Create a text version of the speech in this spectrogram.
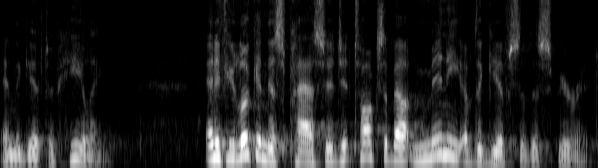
and the gift of healing. And if you look in this passage, it talks about many of the gifts of the Spirit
